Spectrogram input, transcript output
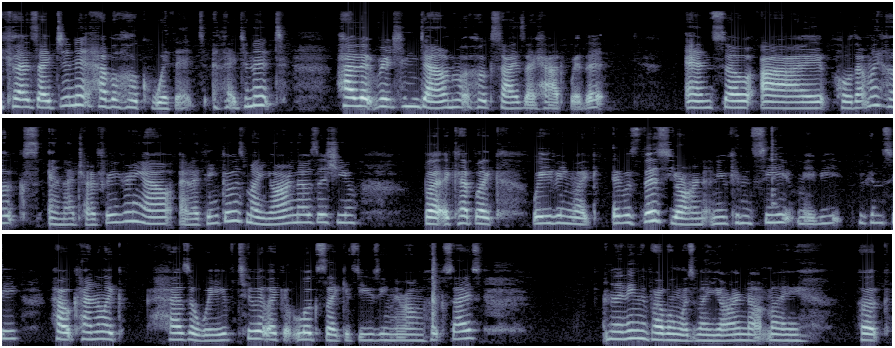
because I didn't have a hook with it and I didn't have it written down what hook size I had with it. And so I pulled out my hooks and I tried figuring out and I think it was my yarn that was the issue, but it kept like waving like it was this yarn and you can see maybe you can see how it kind of like has a wave to it like it looks like it's using the wrong hook size. And I think the problem was my yarn, not my hook.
